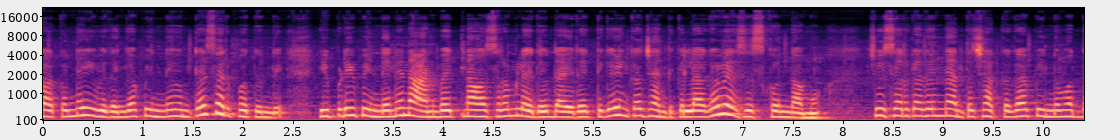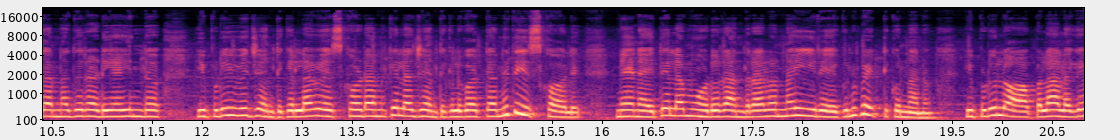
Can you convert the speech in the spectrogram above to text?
కాకుండా ఈ విధంగా పిండి ఉంటే సరిపోతుంది. ఇప్పుడు ఈ పిండిని నానబెట్టిన అవసరం లేదు. డైరెక్ట్గా ఇంకా జంతికలాగా వేసేసుకుందాము. చూసారు కదండి ఎంత చక్కగా పిండి ముద్ద అన్నది రెడీ అయిందో. ఇప్పుడు ఇవి జంతికల్లా వేసుకోవడానికి ఇలా జంతికలు గొట్టాన్ని తీసుకోవాలి. నేనైతే ఇలా మూడు రంధ్రాలు ఉన్న ఈ రేకును పెట్టుకున్నాను. ఇప్పుడు లోపల అలాగే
